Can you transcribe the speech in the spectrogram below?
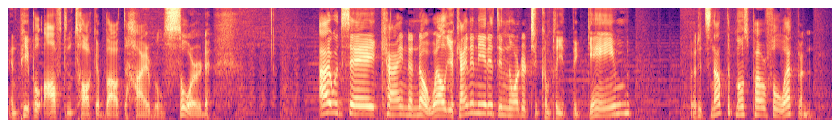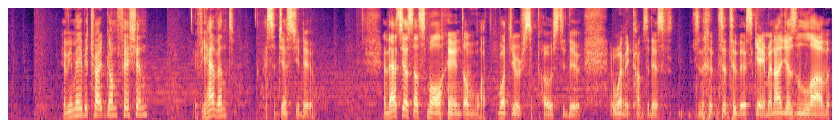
and people often talk about the Hyrule Sword. I would say kinda no. Well, you kinda need it in order to complete the game, but it's not the most powerful weapon. Have you maybe tried gun fishing? If you haven't, I suggest you do. And that's just a small hint of what, what you're supposed to do when it comes to this to, to this game. And I just love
